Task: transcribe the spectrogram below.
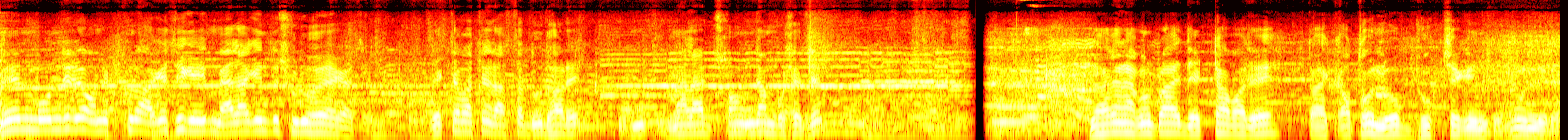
মেন মন্দিরে অনেকক্ষণ আগে থেকেই মেলা কিন্তু শুরু হয়ে গেছে। দেখতে পাচ্ছেন রাস্তার দুধারে, মেলার সরঞ্জাম বসেছে। দেখেন এখন প্রায় দেড়টা বাজে, তাই কত লোক ঢুকছে কিন্তু মন্দিরে।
